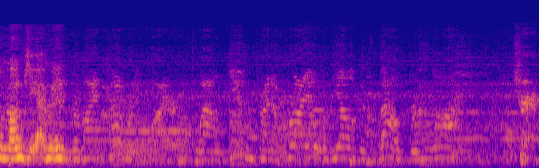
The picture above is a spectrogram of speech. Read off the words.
Monkey, I mean. Provide covering fire while you try to pry open the elephant's mouth for slime. Check.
